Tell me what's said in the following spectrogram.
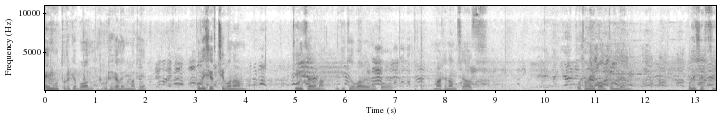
এই মুহূর্ত থেকে বল উঠে গেলেন মাঠে। পুলিশের বনাম কিংস দ্বিতীয়বারের মতো মাঠে নামছে আজ। প্রথমেই বল তুললেন পুলিশ এফসি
